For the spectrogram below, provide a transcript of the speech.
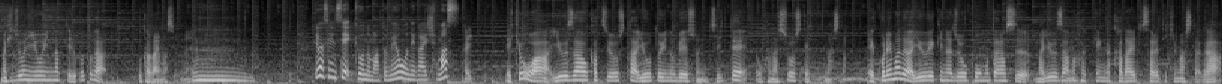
まあ、非常に容易になっていることが伺えますよね。うん。では先生今日のまとめをお願いします。はい、え今日はユーザーを活用した用途イノベーションについてお話をしてきました。えこれまでは有益な情報をもたらす、まあ、ユーザーの発見が課題とされてきましたが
